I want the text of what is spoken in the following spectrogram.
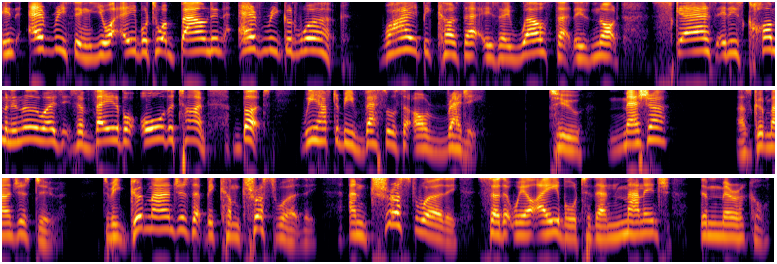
in everything, you are able to abound in every good work. Why? Because there is a wealth that is not scarce, it is common. In other words, it's available all the time. But we have to be vessels that are ready to measure, as good managers do, to be good managers that become trustworthy and trustworthy so that we are able to then manage the miracle.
